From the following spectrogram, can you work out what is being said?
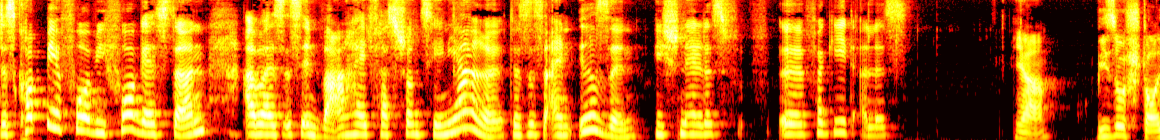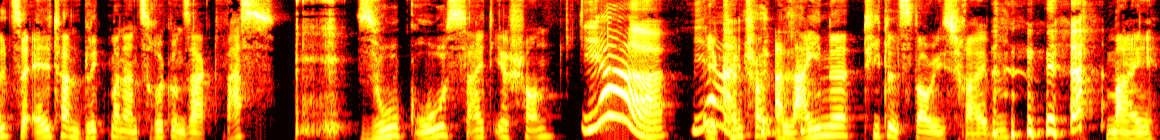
das kommt mir vor wie vorgestern, aber es ist in Wahrheit fast schon zehn Jahre. Das ist ein Irrsinn, wie schnell das äh, vergeht alles. Ja. Wie so stolze Eltern blickt man dann zurück und sagt, was? So groß seid ihr schon? Ja, ja. Ihr könnt schon alleine Titelstories schreiben. Mai.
